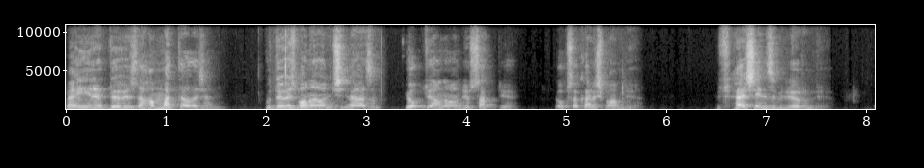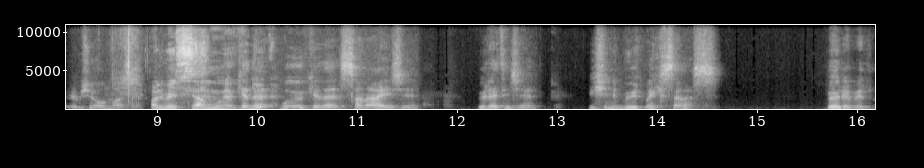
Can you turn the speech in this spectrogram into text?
ben yine dövizle ham madde alacağım. Bu döviz bana onun için lazım. Yok diyor anlamam diyor. Sat diyor. Yoksa karışmam diyor. Her şeyinizi biliyorum diyor. Böyle bir şey olmaz yani. Ali Bey Ya sizin bu ülkede, bu ülkede sanayici, üretici işini büyütmek istemez. Böyle bir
